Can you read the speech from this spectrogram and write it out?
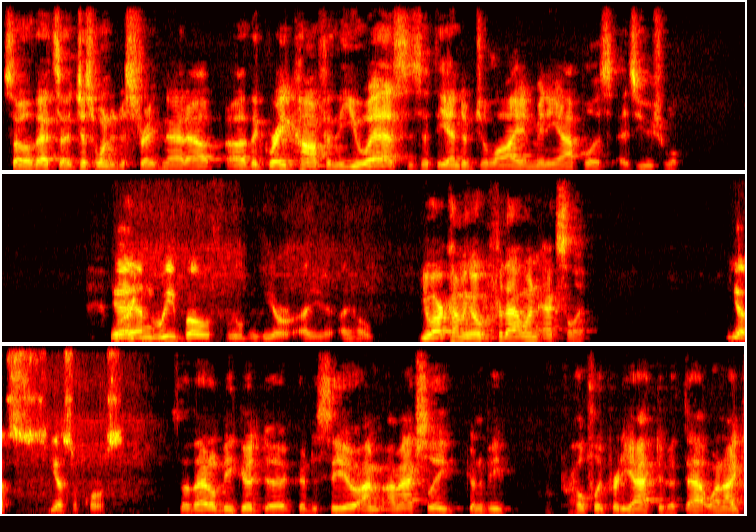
So that's uh, just wanted to straighten that out. Uh, the GR8Conf in the U.S. is at the end of July in Minneapolis, as usual. Yeah, and we both will be here. I I hope. You are coming over for that one. Excellent. Yes, yes, of course. So that'll be good. To, good to see you. I'm I'm actually going to be hopefully pretty active at that one. I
